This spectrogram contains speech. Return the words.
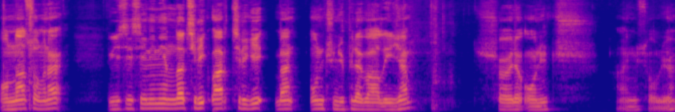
Ondan sonra VCC'nin yanında trig var. Trig'i ben 13. pile bağlayacağım. Şöyle 13 hangisi oluyor?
